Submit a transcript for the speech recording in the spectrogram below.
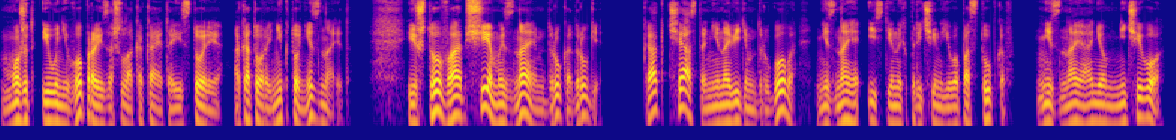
«Может, и у него произошла какая-то история, о которой никто не знает?» И что вообще мы знаем друг о друге? Как часто ненавидим другого, не зная истинных причин его поступков, не зная о нем ничего?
